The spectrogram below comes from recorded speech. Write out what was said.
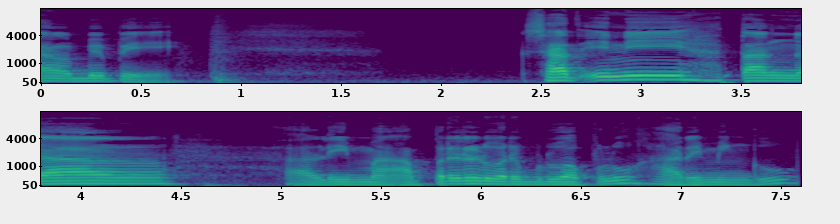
LBP. Saat ini tanggal 5 April 2020 hari Minggu.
